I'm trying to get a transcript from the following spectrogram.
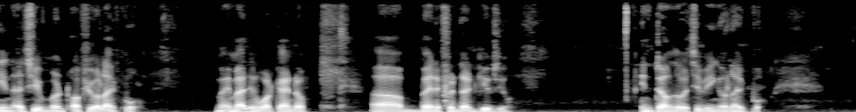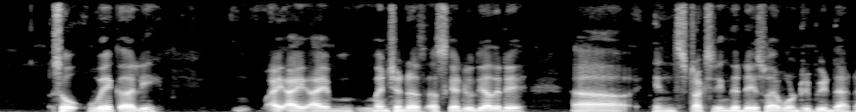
in achievement of your life goal. Now imagine what kind of uh, benefit that gives you in terms of achieving your life goal. So wake early. I, I, I mentioned a, a, schedule the other day uh, in structuring the day, so I won't repeat that.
